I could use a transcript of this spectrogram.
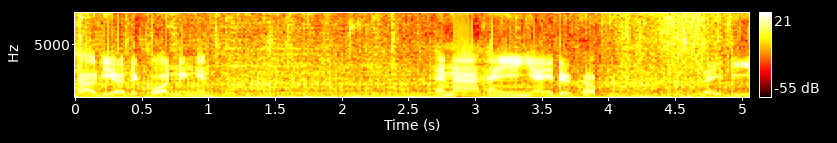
ข้าวเดียวได้ก่อนหนึ่งเงินให้หน้าให้ใหญ่ๆด้วยครับ ได้ดี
